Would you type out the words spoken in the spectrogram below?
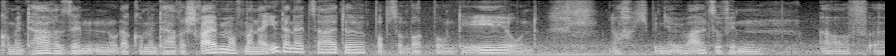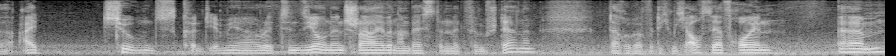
Kommentare senden oder Kommentare schreiben auf meiner Internetseite popsonboard.de und ach, ich bin ja überall zu finden. Auf äh, iTunes könnt ihr mir Rezensionen schreiben, am besten mit 5 Sternen. Darüber würde ich mich auch sehr freuen. Ähm,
